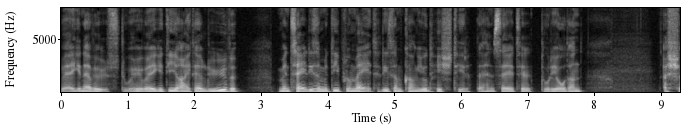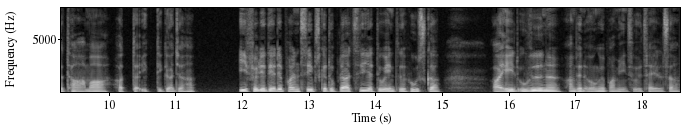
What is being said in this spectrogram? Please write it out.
vær ikke nervøs, du behøver ikke direkte at lyve, men tal ligesom en diplomat, ligesom kong Yudhishthir, da han sagde til Duryodhan, Ashatama hatta ittigajaha. Ifølge dette princip skal du blot sige, at du intet husker, og er helt uvidende om den unge Brahmins udtalelser.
